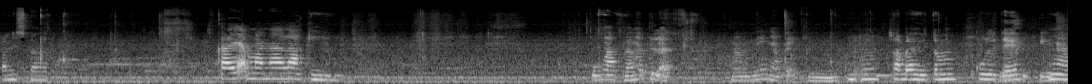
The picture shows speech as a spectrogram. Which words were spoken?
Manis banget. Kayak mana lagi? Kuat banget lah. Ini nyampe gini. Mm-mm. Sampai hitam kulitnya. Ya.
